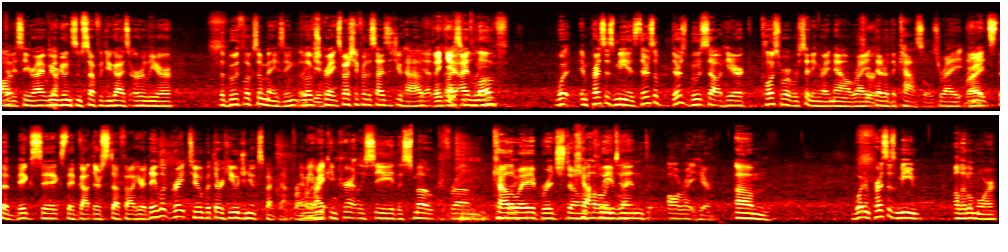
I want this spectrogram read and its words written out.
obviously, right? We Yeah. were doing some stuff with you guys earlier. The booth looks amazing. It Thank looks you. great, especially for the size that you have. Yep. Thank you. I, I love what impresses me is there's a there's booths out here close to where we're sitting right now, right? Sure. That are the castles, right? Right. And it's the big six. They've got their stuff out here. They look great too, but they're huge, and you expect that from them. I them, mean, right? we can currently see the smoke from Callaway, Bridgestone, Callaway Cleveland, all right here. Um, what impresses me a little more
